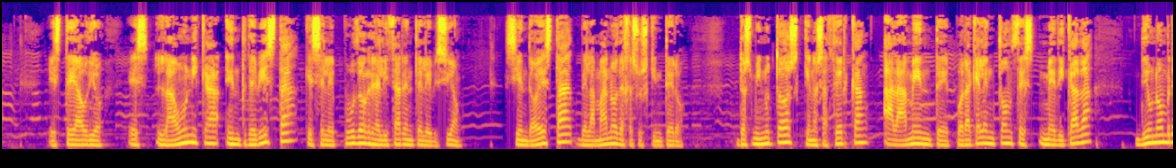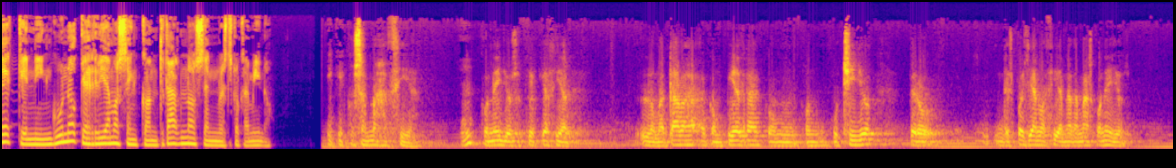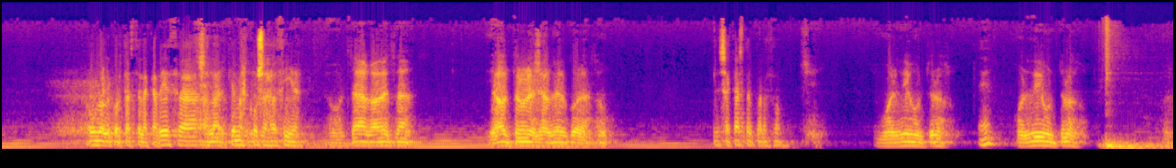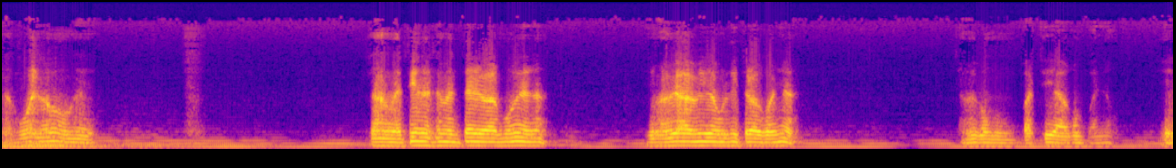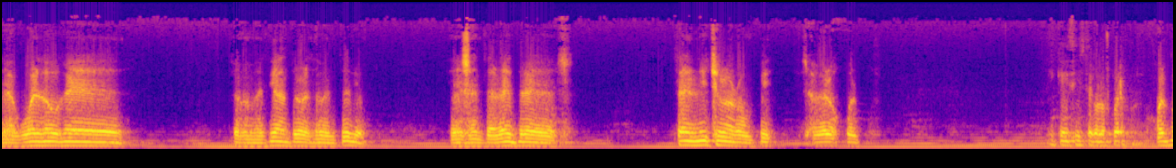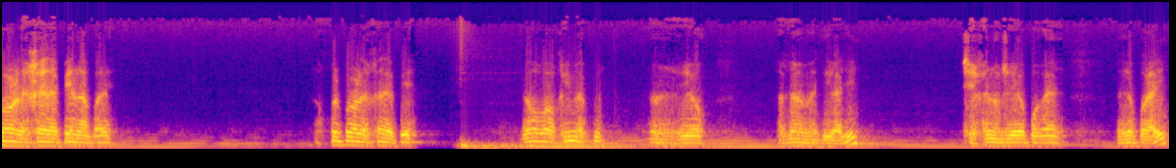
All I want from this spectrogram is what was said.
Este audio es la única entrevista que se le pudo realizar en televisión, siendo esta de la mano de Jesús Quintero. Dos minutos que nos acercan a la mente, por aquel entonces medicada, de un hombre que ninguno querríamos encontrarnos en nuestro camino. ¿Y qué cosas más hacía ¿eh? con ellos? ¿Qué, qué hacía? Lo mataba con piedra, con, con cuchillo, pero después ya no hacía nada más con ellos. A uno le cortaste la cabeza, a la- ¿qué más cosas hacía? Le corté la cabeza y a otro le saqué el corazón. Le sacaste el corazón. Mordí un trozo. ¿Eh? Mordí un trozo. Me recuerdo que me metí en el cementerio de Almudena y me había bebido un litro de coñac. Como un pastilla acompañado. Y recuerdo que, que me metí dentro del cementerio y desenterré tres, tres nichos los rompí y saqué los cuerpos. ¿Y qué hiciste con los cuerpos? Los cuerpos los dejé de pie en la pared. Los cuerpos los dejé de pie. Luego cogí y me fui. No sé yo a qué me metí allí. Si es que no sé yo por qué dio por ahí.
